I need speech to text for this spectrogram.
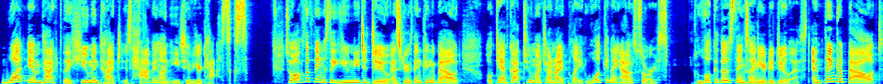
what impact the human touch is having on each of your tasks. So, of the things that you need to do as you're thinking about, okay, I've got too much on my plate, what can I outsource? Look at those things on your to do list and think about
